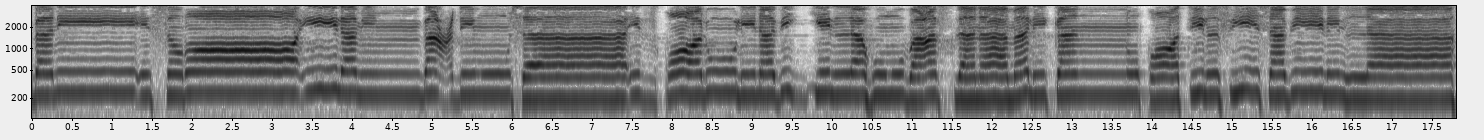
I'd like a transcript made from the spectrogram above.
بني إسرائيل من بعد موسى إذ قالوا لنبي له مبعث لنا ملكا نقاتل في سبيل الله.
